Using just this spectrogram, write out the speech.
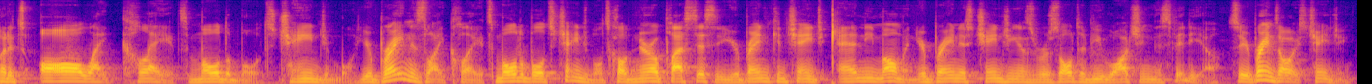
but it's all like clay. It's moldable, it's changeable. Your brain is like clay. It's moldable, it's changeable. It's called neuroplasticity. Your brain can change any moment. Your brain is changing as a result of you watching this video. So your brain's always changing.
